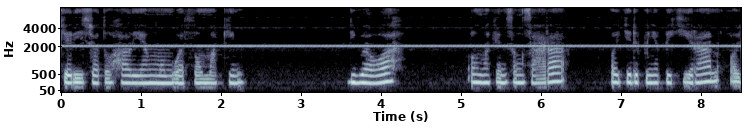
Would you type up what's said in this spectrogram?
jadi suatu hal yang membuat lo makin di bawah, lo makin sengsara, lo jadi punya pikiran, lo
